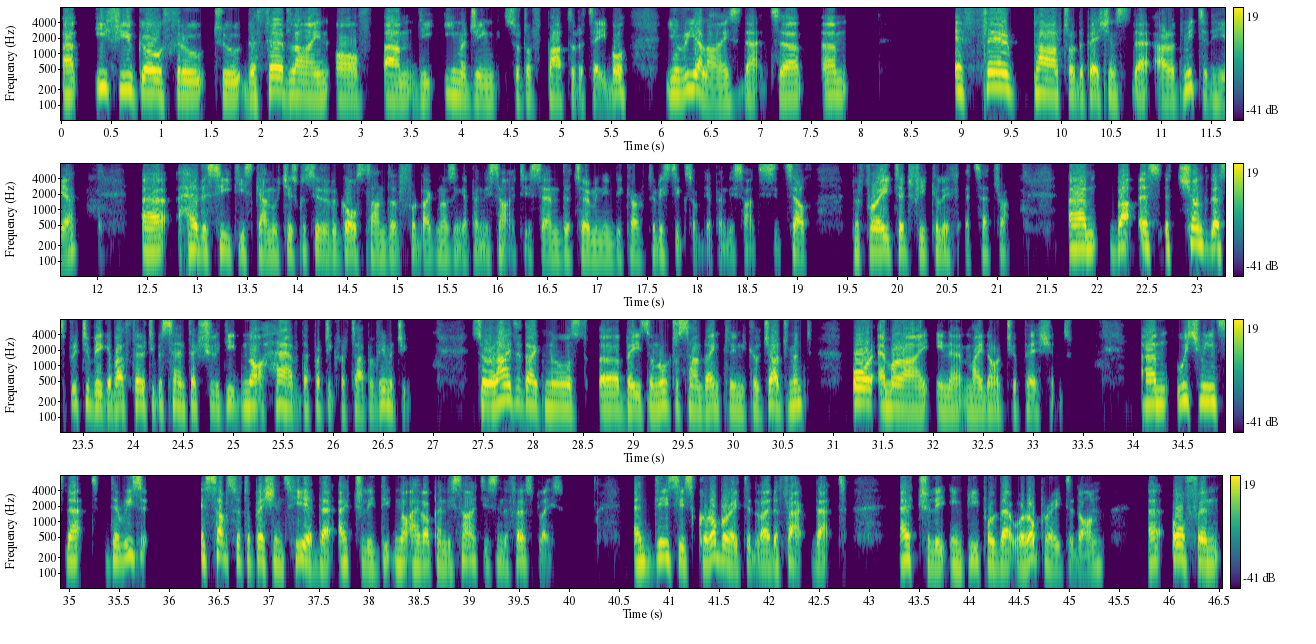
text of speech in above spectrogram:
uh, if you go through to the third line of um, the imaging sort of part of the table, you realize that uh, um, a fair part of the patients that are admitted here uh, had a CT scan, which is considered a gold standard for diagnosing appendicitis and determining the characteristics of the appendicitis itself, perforated, fecal, etc. Um, but as a, chunk that's pretty big, about 30%, actually did not have that particular type of imaging. So either diagnosed uh, based on ultrasound and clinical judgment or MRI in a minority of patients, um, which means that there is a subset of patients here that actually did not have appendicitis in the first place. And this is corroborated by the fact that actually in people that were operated on, uh, often,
